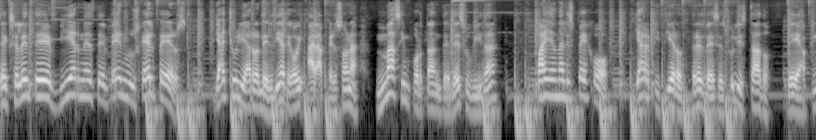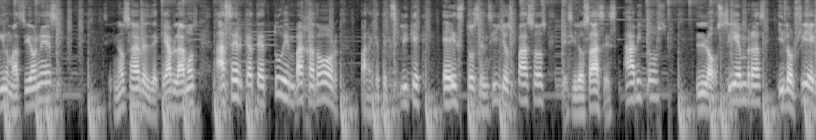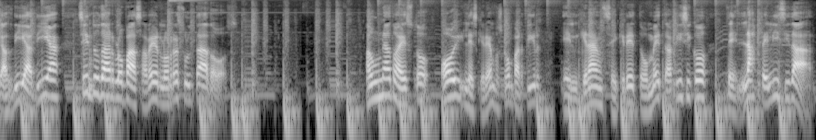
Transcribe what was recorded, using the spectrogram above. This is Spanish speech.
Excelente viernes de Venus Helpers. ¿Ya chulearon el día de hoy a la persona más importante de su vida? Vayan al espejo. ¿Ya repitieron tres veces su listado de afirmaciones? Si no sabes de qué hablamos, acércate a tu embajador para que te explique estos sencillos pasos que si los haces hábitos, los siembras y los riegas día a día, sin dudarlo vas a ver los resultados. Aunado a esto, hoy les queremos compartir el gran secreto metafísico de la felicidad.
